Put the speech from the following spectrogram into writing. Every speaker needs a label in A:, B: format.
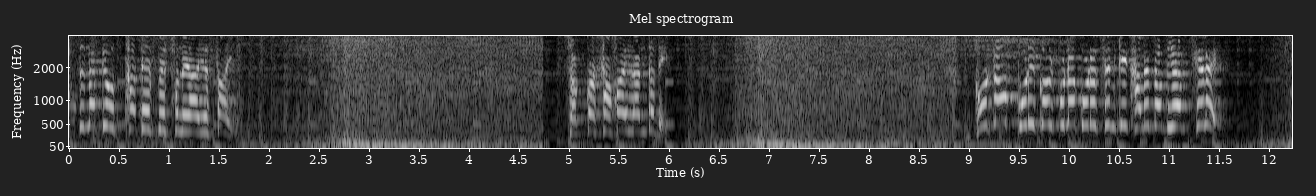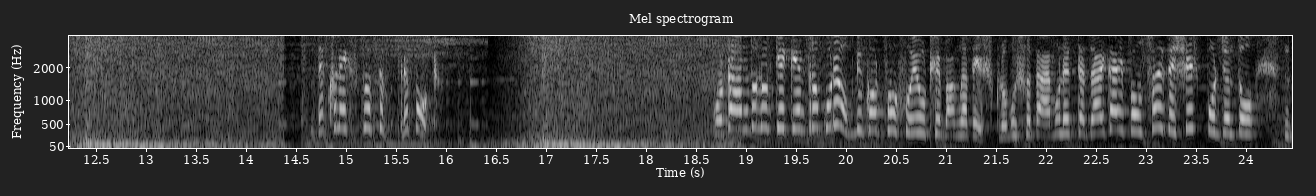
A: হাসিনাকে উৎখাতের পেছনে আইএসআই। চক্কসা হয় লন্ডনে। গোটা পরিকল্পনা করেছেন কি খালেদা জিয়ার ছেলে? দেখুন এক্সক্লুসিভ রিপোর্ট। গোটা আন্দোলনকে কেন্দ্র করে অগ্নিগর্ভ হয়ে ওঠে বাংলাদেশ। ক্রমশ তা এমন একটা জায়গায় পৌঁছায় যে শেষ পর্যন্ত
